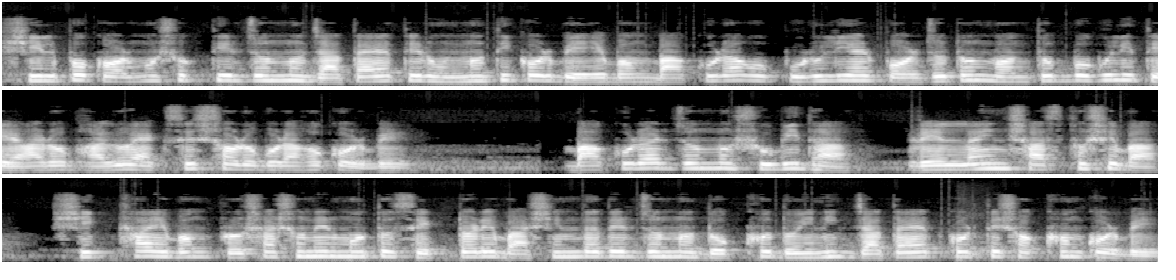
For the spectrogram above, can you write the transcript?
শিল্প কর্মশক্তির জন্য যাতায়াতের উন্নতি করবে এবং বাঁকুড়া ও পুরুলিয়ার পর্যটন গন্তব্যগুলিতে আরও ভালো অ্যাক্সেস সরবরাহ করবে। বাঁকুড়ার জন্য সুবিধা, রেললাইন স্বাস্থ্যসেবা, শিক্ষা এবং প্রশাসনের মতো সেক্টরে বাসিন্দাদের জন্য দক্ষ দৈনিক যাতায়াত করতে সক্ষম করবে।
